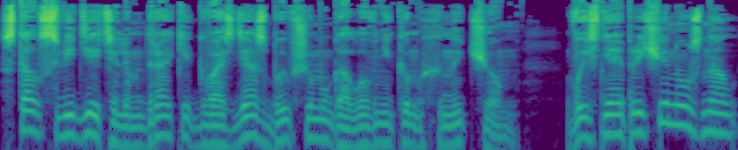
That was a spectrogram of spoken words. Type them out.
стал свидетелем драки Гвоздя с бывшим уголовником Хнычом — Выясняя причину, узнал.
